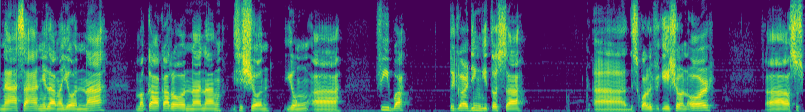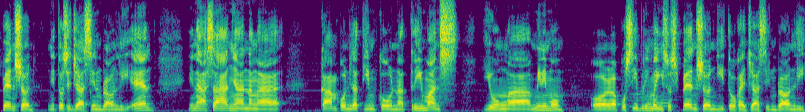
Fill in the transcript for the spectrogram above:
inaasahan nila ngayon na magkakaroon na ng desisyon yung ah, FIBA regarding dito sa ah, disqualification or ah, suspension nito si Justin Brownlee. And inaasahan niya ng ah, kampo nila team ko na 3 months yung ah, minimum or ah, posibleng maging suspension dito kay Justin Brownlee.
